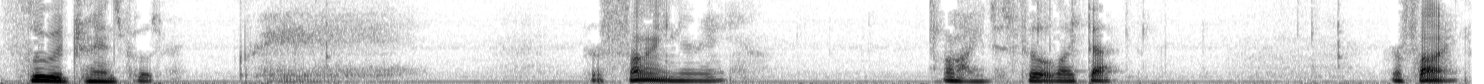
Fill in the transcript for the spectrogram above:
Fluid transposer. Great. Refinery. Oh, you just fill it like that. Refine.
